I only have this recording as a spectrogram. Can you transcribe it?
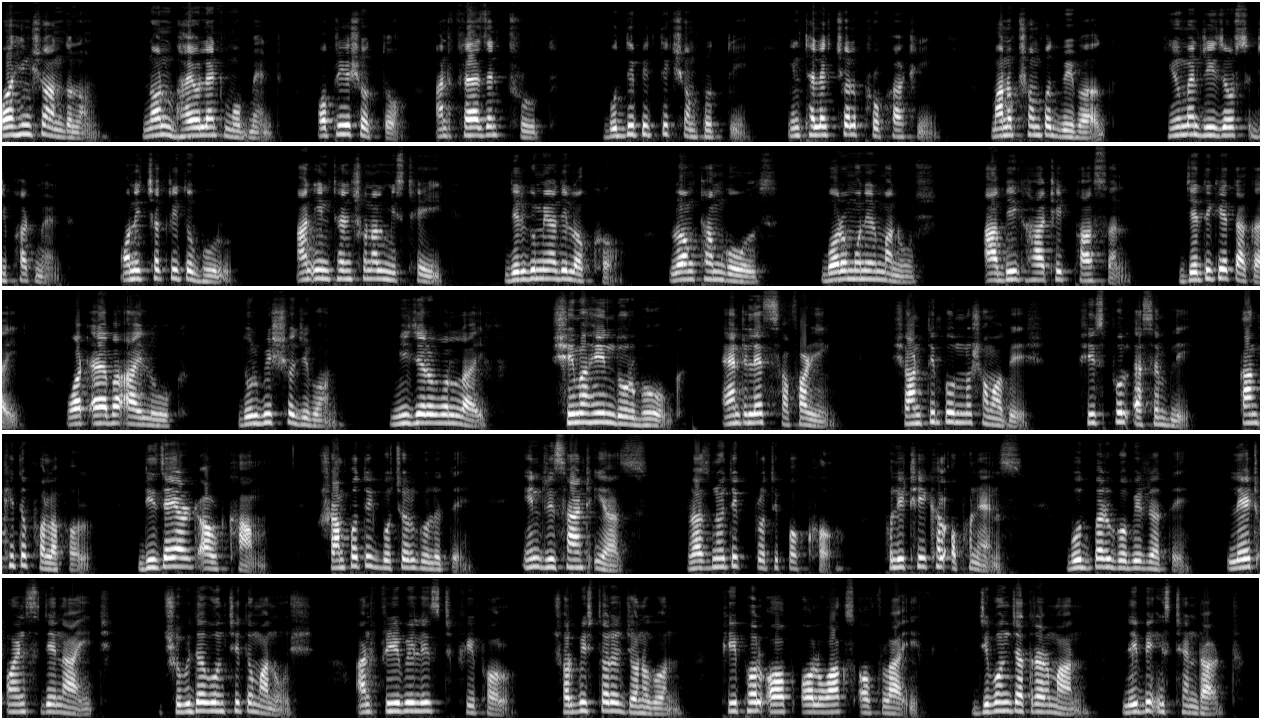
অহিংস আন্দোলন নন violent movement অপ্রিয় সত্য আনফ্লেজেন্ট ট্রুথ বুদ্ধিভিত্তিক সম্পত্তি ইন্টালেকচুয়াল প্রপার্টি মানব সম্পদ বিভাগ হিউম্যান রিসোর্স ডিপার্টমেন্ট অনিচ্ছাকৃত ভুল আনইনটেনশনাল মিস্টেক দীর্ঘমেয়াদী লক্ষ্য লং টার্ম গোলস বড় মনের মানুষ আবিগ বিগ হার্টেড পার্সন যেদিকে তাকাই হোয়াট এভার আই লুক দুর্বিশ্ব জীবন মিজারেবল লাইফ সীমাহীন দুর্ভোগ অ্যান্ডলেস সাফারিং শান্তিপূর্ণ সমাবেশ পিসফুল অ্যাসেম্বলি কাঙ্ক্ষিত ফলাফল ডিজায়ার্ড আউটকাম সাম্প্রতিক বছরগুলোতে ইন রিসেন্ট ইয়ার্স রাজনৈতিক প্রতিপক্ষ পলিটিক্যাল অপোনেন্টস বুধবার গভীর রাতে লেট ওয়েন্সডে নাইট সুবিধাবঞ্চিত মানুষ আনপ্রিভিলিজড পিপল সর্বস্তরের জনগণ people of all works of life জীবনযাত্রার মান লিভিং স্ট্যান্ডার্ড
